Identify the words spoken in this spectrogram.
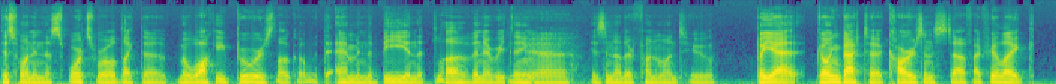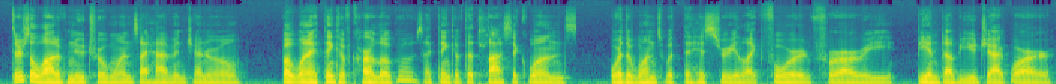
this one in the sports world, like the Milwaukee Brewers logo with the M and the B and the love and everything Yeah, is another fun one too. But yeah, going back to cars and stuff, I feel like there's a lot of neutral ones I have in general. But when I think of car logos, I think of the classic ones or the ones with the history like Ford, Ferrari, BMW, Jaguar,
